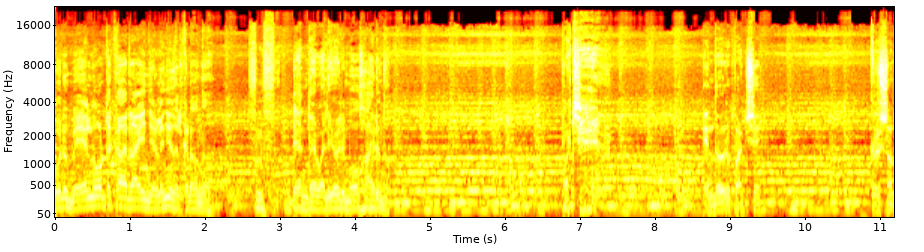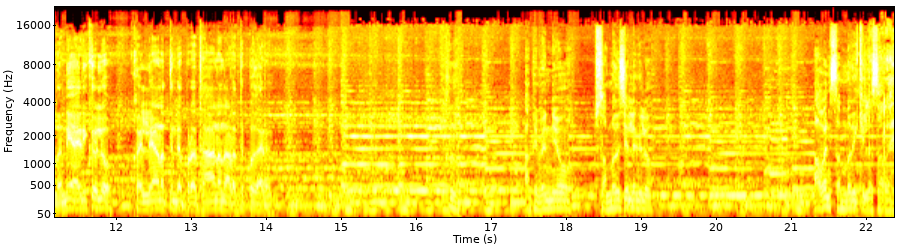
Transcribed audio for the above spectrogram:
ഒരു മേൽനോട്ടക്കാരനായി ഞെളിഞ്ഞു നിൽക്കണമെന്ന് എന്റെ വലിയൊരു മോഹമായിരുന്നു. പക്ഷേ എന്തോ ഒരു പക്ഷേ. കൃഷ്ണൻ തന്നെ ആയിരിക്കുമല്ലോ കല്യാണത്തിന്റെ പ്രധാന നടത്തിപ്പുകാരൻ. അഭിമന്യു സമ്മതിച്ചില്ലെങ്കിലോ? അവൻ സമ്മതിക്കില്ല സാറേ.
